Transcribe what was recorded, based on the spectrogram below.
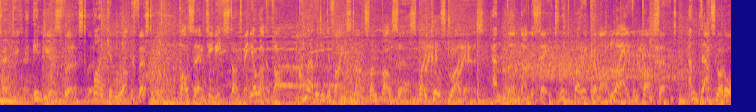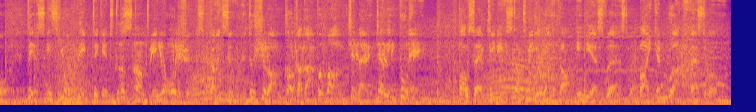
Presenting India's first bike and rock festival, Pulsar MTV Stuntmania Rockathon. Gravity-defying stunts on pulsars by Ghost Riders and burn down the stage with Parikrama live in concert. And that's not all. This is your big ticket to the Stuntmania auditions. Coming soon to Shillong, Kolkata, Bhopal, Chennai, Delhi, Pune. Pulsar MTV Stuntmania Rockathon, India's first bike and rock festival.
